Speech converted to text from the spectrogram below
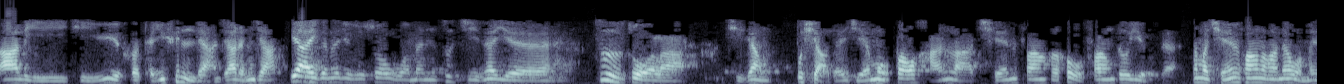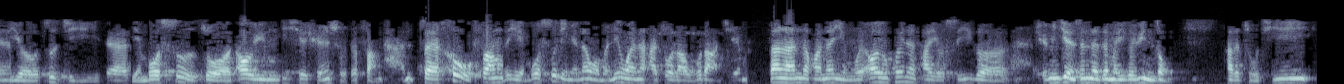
阿里体育和腾讯两家人家。第二一个呢，就是说我们自己呢也制作了体量。不小的节目，包含了前方和后方都有的。那么前方的话呢，我们有自己的演播室做奥运一些选手的访谈，在后方的演播室里面呢，我们另外呢还做了五档节目。当然的话呢，因为奥运会呢，它又是一个全民健身的这么一个运动。它的主题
